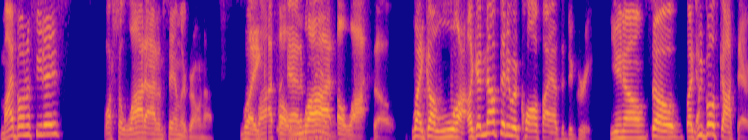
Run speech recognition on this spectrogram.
my bona fides, watched a lot of Adam Sandler growing up. Like Lots a of Adam lot, Sandler. a lot though. Like a lot, like enough that it would qualify as a degree. You know, so like we both got there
